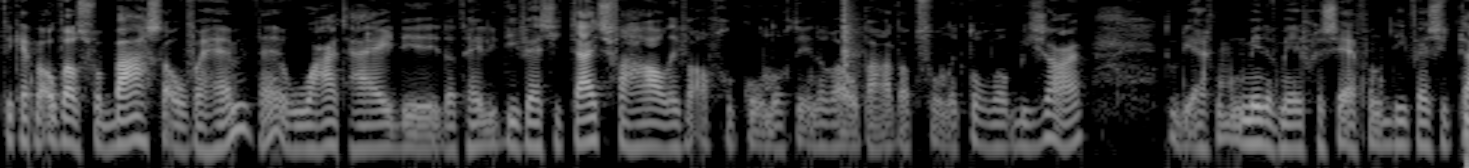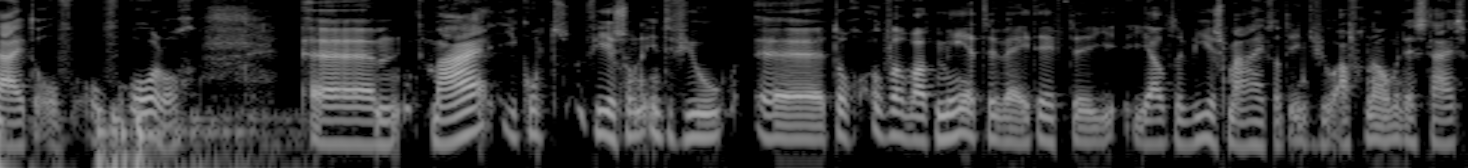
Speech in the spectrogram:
ik heb me ook wel eens verbaasd over hem. Hè, hoe hard hij die, dat hele diversiteitsverhaal heeft afgekondigd in Europa. Dat vond ik toch wel bizar. Toen hij echt min of meer heeft gezegd van diversiteit of, of oorlog. Ehm, maar je komt via zo'n interview eh, toch ook wel wat meer te weten. Heeft de, Jelte Wiersma heeft dat interview afgenomen destijds.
